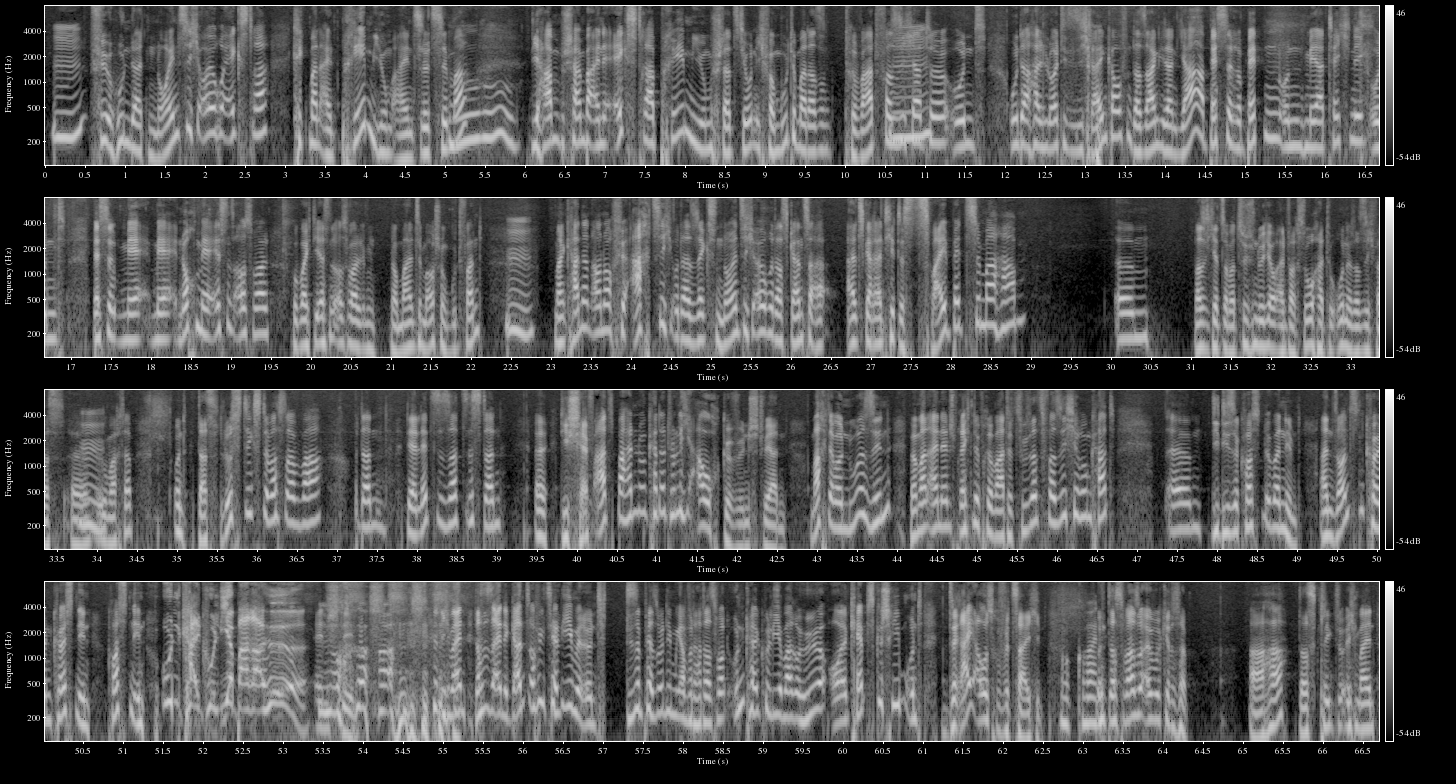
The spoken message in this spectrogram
Mhm. Für 190 Euro extra kriegt man ein Premium-Einzelzimmer. Uhu. Die haben scheinbar eine extra Premium-Station. Ich vermute mal, da sind Privatversicherte und, oder halt Leute, die sich reinkaufen. Da sagen die dann, ja, bessere Betten und mehr Technik und bessere, mehr, mehr, noch mehr Essensauswahl. Wobei ich die Essensauswahl im normalen Zimmer auch schon gut fand. Mhm. Man kann dann auch noch für 80 oder 96 Euro das Ganze als garantiertes Zwei-Bettzimmer haben. Ähm, was ich jetzt aber zwischendurch auch einfach so hatte, ohne dass ich was äh, Hm. gemacht habe. Und das Lustigste, was da war, dann der letzte Satz ist dann, äh, die Chefarztbehandlung kann natürlich auch gewünscht werden. Macht aber nur Sinn, wenn man eine entsprechende private Zusatzversicherung hat, ähm, die diese Kosten übernimmt. Ansonsten können Kosten in, Kosten in unkalkulierbarer Höhe entstehen. Ich meine, das ist eine ganz offizielle E-Mail und diese Person, die mir geantwortet hat, hat das Wort unkalkulierbare Höhe, all caps geschrieben und drei Ausrufezeichen. Oh Gott. Und das war so ein, wo ich habe, aha, das klingt so, ich meine,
